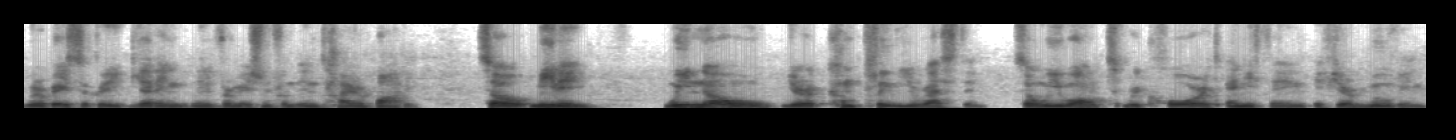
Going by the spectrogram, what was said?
we're basically getting information from the entire body. So meaning we know you're completely resting. So we won't record anything if you're moving.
